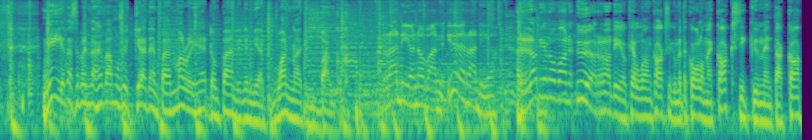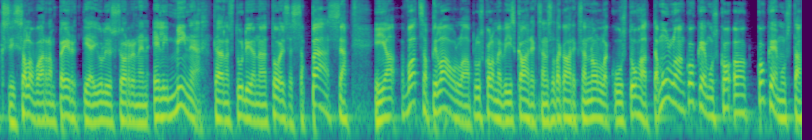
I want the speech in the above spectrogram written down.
niin, ja tässä mennään hyvää musiikkia eteenpäin. Murray Head on bändin nimi One Night in Bangkok. Radio Novan Yöradio. Radionovan yöradio, kello on 23.22. Salovaaran Pertti ja Julius Sorjonen, eli minä, täällä studiona toisessa päässä. Ja WhatsApp laulaa, plus 358 108 06000. Mulla on kokemus, ko, kokemusta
